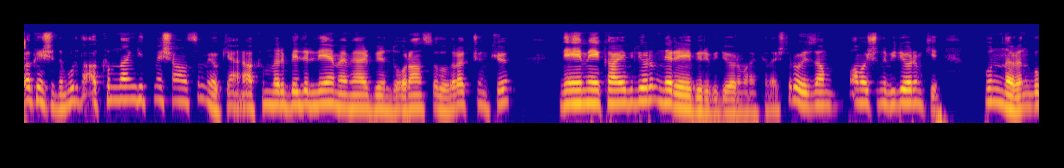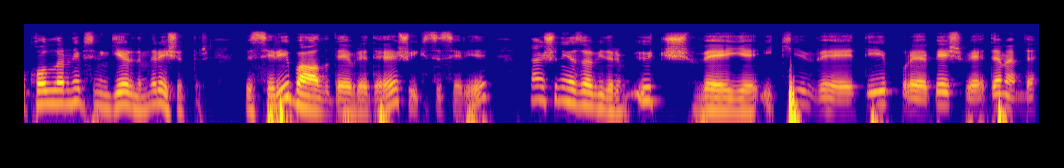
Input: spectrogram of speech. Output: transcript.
Bakın şimdi burada akımdan gitme şansım yok. Yani akımları belirleyemem her birinde oransal olarak. Çünkü ne EMK'yı biliyorum ne R1'i biliyorum arkadaşlar. O yüzden ama şunu biliyorum ki bunların bu kolların hepsinin gerilimleri eşittir. Ve seri bağlı devrede şu ikisi seri ben şunu yazabilirim. 3V'ye 2V deyip buraya 5V dememde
